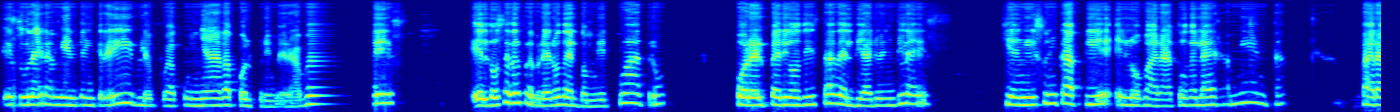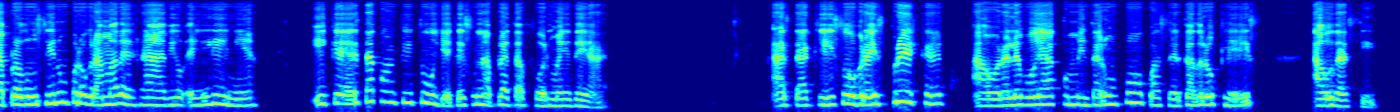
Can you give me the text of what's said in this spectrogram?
Es una herramienta increíble, fue acuñada por primera vez el 12 de febrero del 2004 por el periodista del diario inglés, quien hizo hincapié en lo barato de la herramienta para producir un programa de radio en línea y que esta constituye que es una plataforma ideal. Hasta aquí sobre Spreaker, ahora le voy a comentar un poco acerca de lo que es Audacity.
